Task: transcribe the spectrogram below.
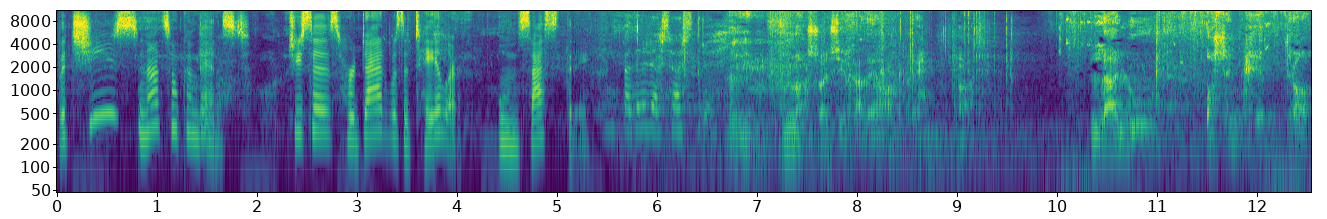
But she's not so convinced. She says her dad was a tailor, un sastre. mi padre era sastre. No sois hija de hombre. La luna os engendró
